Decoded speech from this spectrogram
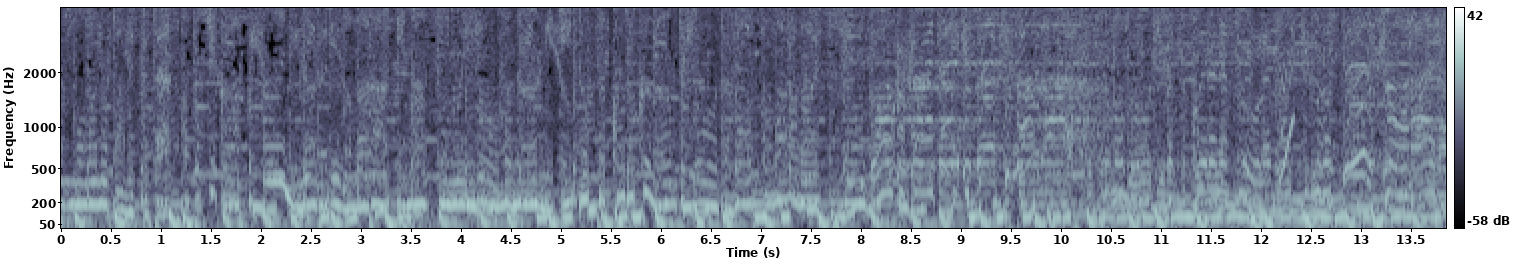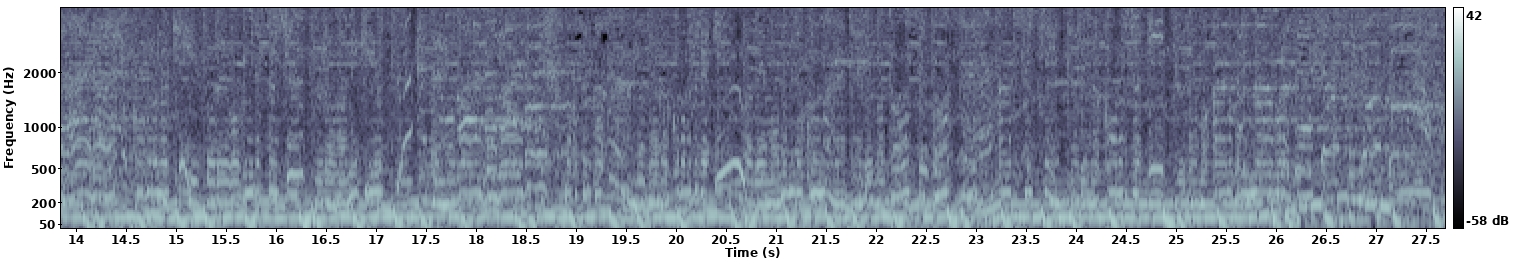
き写しのた見せて私が愛になれるのなら今その色は何にとって孤独なんてようでは収まらない心臓を抱えて生きてきたんだどちらも動機がそこいらに溢れて聞くのが出る今日ライライライ心のキーそれを踏み出す奴らは見切りをつけてもバイバイバイバイ残せるかあなたがこの場所で今でも涙こらえてるのどうしてどうして。私は知ってるわこの人いつでもあなたに守られて。やってこと。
